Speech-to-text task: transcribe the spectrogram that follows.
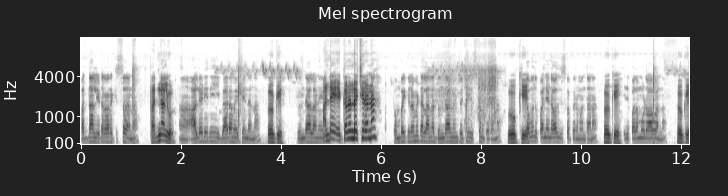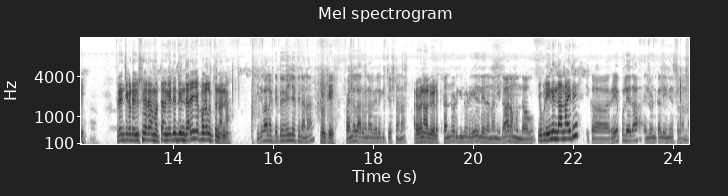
పద్నాలుగు లీటర్ వరకు ఇస్తుంది అన్న. పద్నాలుగు? ఆల్రెడీ ఇది బేరం అయిపోయింది అన్న. ఓకే. దుందాలు అనేది అంటే ఎక్కడ నుండి వచ్చిరన్నా తొంభై కిలోమీటర్లు అన్న దుందాల నుంచి వచ్చి తీసుకొని పోయారన్న ఓకే. ముందు పన్నెండు ఆవులు తీసుకొని మంతాన ఓకే. ఇది పదమూడు ఆవు అన్న. ఓకే. ఫ్రెండ్స్ ఇక్కడ చూసినారా? మొత్తానికి అయితే దీని ధర చెప్పగలుగుతున్నాను ఇది వాళ్ళకి డెబ్బై వేలు చెప్పినానా ఓకే. ఫైనల్ అరవై నాలుగు వేలకి ఇచ్చేసినానా? అరవై నాలుగు వేలకి. టన్నుడు గిన్నుడు ఏది లేదన్న నిదానం ఉందావు ఇప్పుడు ఈనింది అన్న ఇది? ఇక రేపు లేదా ఎల్లుండి కల్లా ఇనేస్తుంది అన్న.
